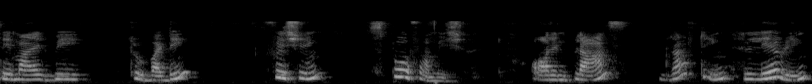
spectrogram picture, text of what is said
they might be through budding, fission, spore formation or in plants grafting and layering,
